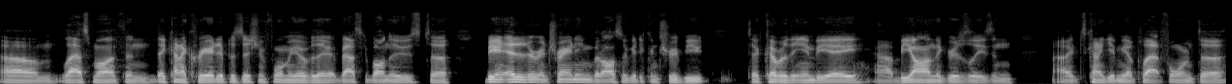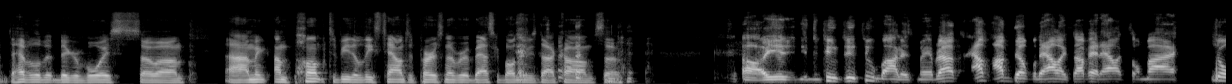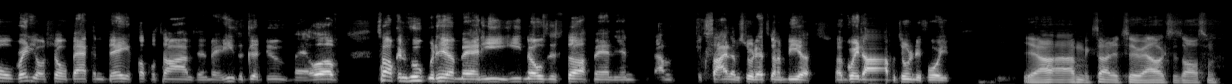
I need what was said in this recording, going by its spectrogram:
um, last month, and they kind of created a position for me over there at Basketball News to be an editor in training, but also get to contribute to cover the NBA uh, beyond the Grizzlies and uh, just kind of give me a platform to to have a little bit bigger voice. So um, I'm I'm pumped to be the least talented person over at basketballnews.com. So. Oh, yeah, too too too modest, man. But I've, I've, I've dealt with Alex. I've had Alex on my show, radio show back in the day a couple times, and man, he's a good dude, man. Love talking hoop with him, man. He he knows his stuff, man, and I'm excited. I'm sure that's going to be a, a great opportunity for you. Yeah, I'm excited too. Alex is awesome.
